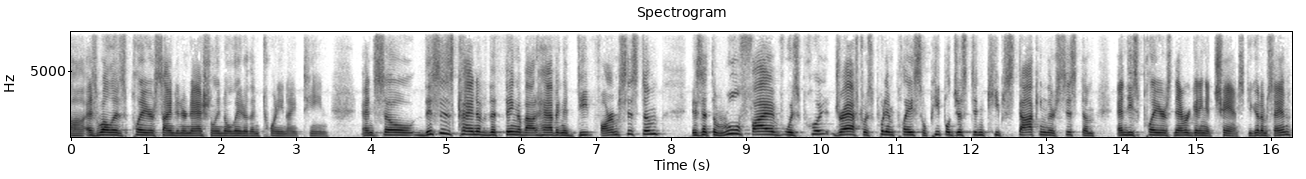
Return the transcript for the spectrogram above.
uh, as well as players signed internationally no later than 2019. And so this is kind of the thing about having a deep farm system is that the rule 5 was put draft was put in place so people just didn't keep stocking their system and these players never getting a chance. Do you get what I'm saying?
